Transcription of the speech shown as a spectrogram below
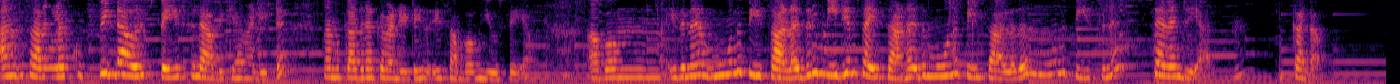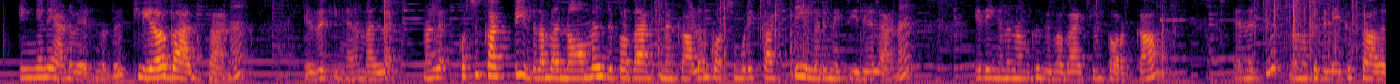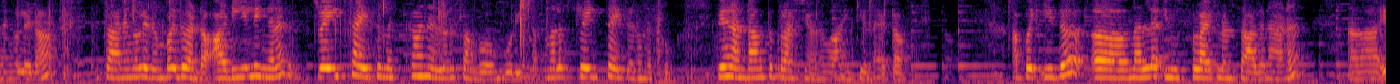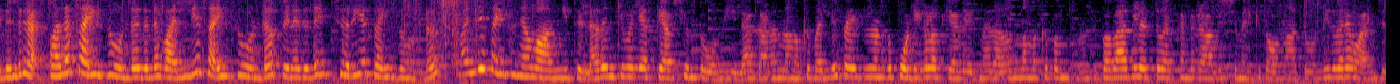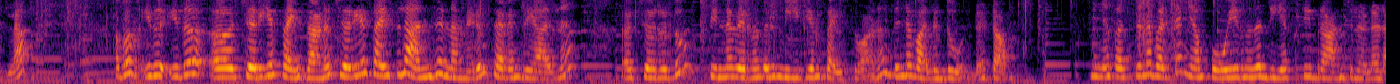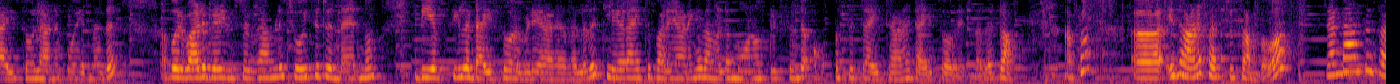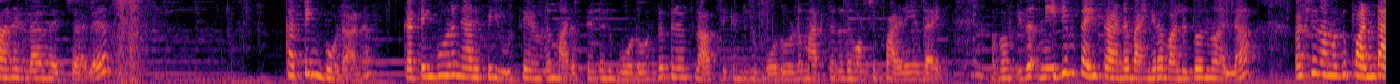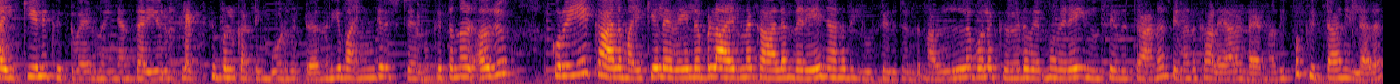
അങ്ങനത്തെ സാധനങ്ങളെ കുപ്പിന്റെ ആ ഒരു സ്പേസ് ലാഭിക്കാൻ വേണ്ടിയിട്ട് നമുക്ക് അതിനൊക്കെ വേണ്ടിയിട്ട് ഈ- സംഭവം യൂസ് ചെയ്യാം. അപ്പം ഇതിന് മൂന്ന് പീസാണ് ഇതൊരു മീഡിയം സൈസാണ് ഇത് മൂന്ന് പീസാണുള്ളത് മൂന്ന് പീസിന് സെവൻ റിയാൽ കണ്ടോ? ഇങ്ങനെയാണ് വരുന്നത്. ക്ലിയർ ബാഗ്സ് ആണ്. ഇത് ഇങ്ങനെ നല്ല നല്ല കുറച്ച് കട്ടിയുണ്ട്. നമ്മുടെ നോർമൽ ജിപ്പർ ബാഗ്സിനെക്കാളും കുറച്ചും കൂടി കട്ടിയുള്ളൊരു മെറ്റീരിയൽ ആണ്. ഇതിങ്ങനെ നമുക്ക് സിബ ബാഗ്സിൽ തുറക്കാം. എന്നിട്ട് നമുക്ക് ഇതിലേക്ക് സാധനങ്ങൾ ഇടാം. സാധനങ്ങൾ ഇടുമ്പോൾ ഇത് കണ്ടോ അടിയിൽ ഇങ്ങനെ സ്ട്രെയിറ്റ് ആയിട്ട് നിൽക്കാനുള്ളൊരു സംഭവം കൂടിയുണ്ട്. അപ്പം നല്ല സ്ട്രെയിറ്റ് ആയിട്ട് തന്നെ നിൽക്കും. ഇത് ഞാൻ രണ്ടാമത്തെ പ്രാവശ്യമാണ് വാങ്ങിക്കുന്നത് കേട്ടോ. അപ്പൊ ഇത് നല്ല യൂസ്ഫുൾ ആയിട്ടുള്ളൊരു സാധനമാണ്. ഇതിന്റെ പല സൈസും ഉണ്ട്. ഇതിന്റെ വലിയ സൈസും ഉണ്ട്. പിന്നെ ഇതിന്റെ ചെറിയ സൈസും ഉണ്ട്. വലിയ സൈസ് ഞാൻ വാങ്ങിയിട്ടില്ല. അതെനിക്ക് വലിയ അത്യാവശ്യം തോന്നിയില്ല. കാരണം നമുക്ക് വലിയ സൈസിൽ നമുക്ക് പൊടികളൊക്കെയാണ് വരുന്നത്. അതൊന്നും നമുക്കിപ്പം സിപ്പ ബാഗിലിട്ട് വെക്കേണ്ട ഒരു ആവശ്യം എനിക്ക് തോന്നാത്തതുകൊണ്ട് ഇതുവരെ വാങ്ങിച്ചിട്ടില്ല. അപ്പം ഇത് ഇത് ചെറിയ സൈസാണ് ചെറിയ സൈസിൽ അഞ്ചെണ്ണം വരും. സെവൻ റിയാലിന് ചെറുതും പിന്നെ വരുന്നത് ഒരു മീഡിയം സൈസും ആണ്. ഇതിന്റെ വലുതും ഉണ്ട് കേട്ടോ ഞാൻ ഫസ്റ്റ് തന്നെ പറയട്ടെ ഞാൻ പോയിരുന്നത് ഡി എഫ് സി ബ്രാഞ്ചിലുള്ള ഡൈസോലാണ് പോയിരുന്നത്. അപ്പോൾ ഒരുപാട് പേര് ഇൻസ്റ്റാഗ്രാമിൽ ചോദിച്ചിട്ടുണ്ടായിരുന്നു ഡി എഫ് സിയിലെ ഡൈസോ എവിടെയാണ് എന്നുള്ളത്. ക്ലിയർ ആയിട്ട് പറയുകയാണെങ്കിൽ നമ്മുടെ മോണോപ്രിക്സിന്റെ ഓപ്പോസിറ്റ് ആയിട്ടാണ് ഡൈസോ വരുന്നത് കേട്ടോ അപ്പം ഇതാണ് ഫസ്റ്റ് സംഭവം. രണ്ടാമത്തെ സാധനം എന്താന്ന് വെച്ചാൽ കട്ടിംഗ് ബോർഡാണ് കട്ടിംഗ് ബോർഡ് ഞാനിപ്പോൾ യൂസ് ചെയ്യുന്നത് മരത്തിന്റെ ഒരു ബോർഡ് കൊണ്ട് പിന്നെ പ്ലാസ്റ്റിക്കിന്റെ ഒരു ബോർഡ് കൊണ്ട്. മരത്തിന്റെ കുറച്ച് പഴയതായി. അപ്പം ഇത് മീഡിയം സൈസ് ആണ് ഭയങ്കര വലുതൊന്നും അല്ല പക്ഷെ നമുക്ക് പണ്ട് ഐക്യയിൽ കിട്ടുമായിരുന്നു ഇങ്ങനത്തെ ഈ ഒരു ഫ്ലെക്സിബിൾ കട്ടിംഗ് ബോർഡ് കിട്ടുമായിരുന്നു എനിക്ക് ഭയങ്കര ഇഷ്ടമായിരുന്നു കിട്ടുന്ന ഒരു കുറേ കാലം ഐക്യയിൽ അവൈലബിൾ ആയിരുന്ന കാലം വരെ ഞാനത് യൂസ് ചെയ്തിട്ടുണ്ട്. നല്ലപോലെ കേട് വരുന്ന വരെ യൂസ് ചെയ്തിട്ടാണ് പിന്നെ അത് കളയാറുണ്ടായിരുന്നത്. ഇപ്പൊ കിട്ടാനില്ല. അത്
